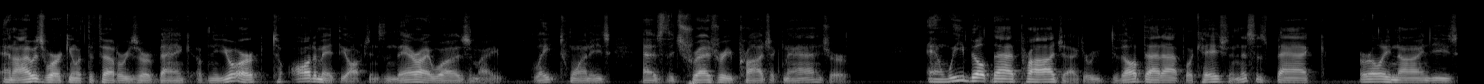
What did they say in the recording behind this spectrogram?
And I was working with the Federal Reserve Bank of New York to automate the auctions. And there I was in my late 20s as the Treasury project manager. And we built that project, or we developed that application. This is back early 90s,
